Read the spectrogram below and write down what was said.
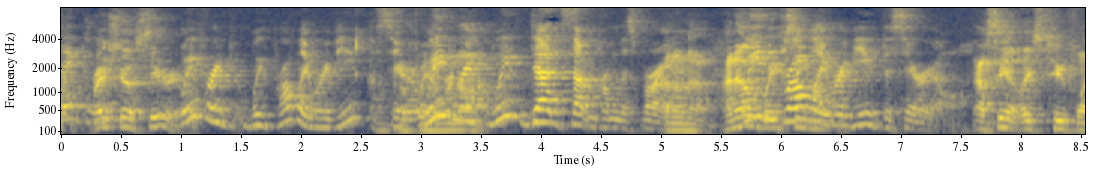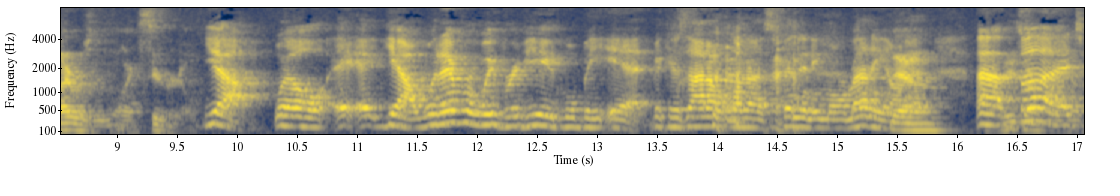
well, ratio cereal. We've re- we probably reviewed the cereal. we We've re- we've done something from this brand. I don't know. I know we've, we've probably seen- reviewed the cereal. I've seen at least two flavors of like cereal. Yeah, well, eh, eh, yeah, whatever we've reviewed will be it because I don't want to spend any more money on Yeah. it. Uh, but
